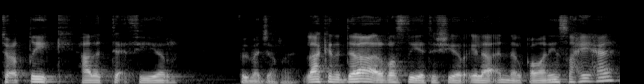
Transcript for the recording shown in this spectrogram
تعطيك هذا التأثير في المجرة. لكن الدلائل الرصدية تشير إلى أن القوانين صحيحة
